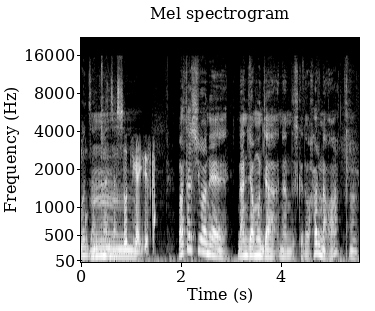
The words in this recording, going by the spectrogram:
ボンザンかんざしど。っちがいいですか？私はね、なんじゃもんじゃなんですけど、春菜は？うん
